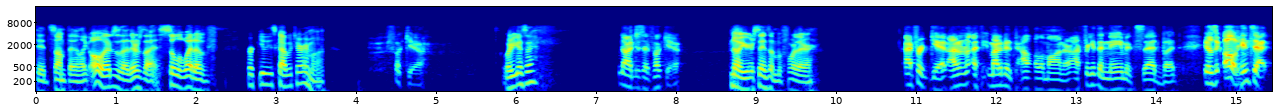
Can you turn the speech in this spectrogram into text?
did something like, "Oh, there's a there's a silhouette of Hercules Kabuterimon." Fuck yeah. What are you gonna say? No, I just said fuck yeah. No, you were saying something before there. I forget. I don't know. It might have been Palamon, or I forget the name it said, but it was like, oh, hints at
